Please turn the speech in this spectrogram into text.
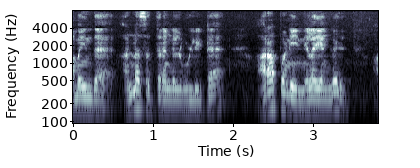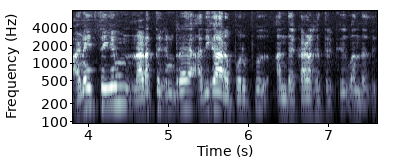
அமைந்த அன்னசத்திரங்கள் உள்ளிட்ட அறப்பணி நிலையங்கள் அனைத்தையும் நடத்துகின்ற அதிகார பொறுப்பு அந்த கழகத்திற்கு வந்தது.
